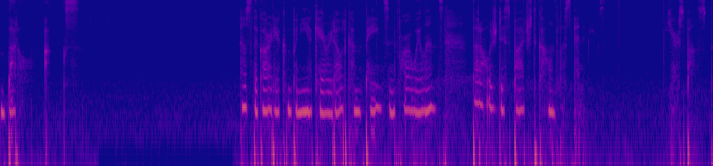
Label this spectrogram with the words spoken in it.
battle axe. As the Guardia Compagnia carried out campaigns in faraway lands, Tarhos dispatched countless enemies. Years passed.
